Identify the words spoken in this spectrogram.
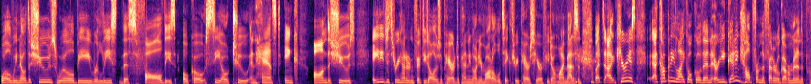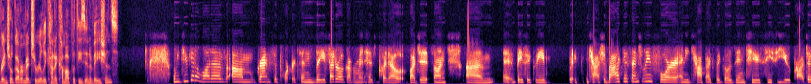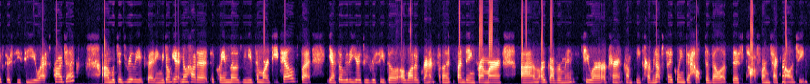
Well, we know the shoes will be released this fall. These OCO CO2 enhanced ink on the shoes, 80 to $350 a pair, depending on your model. We'll take three pairs here if you don't mind, Madison. but uh, curious, a company like OCO, then, are you getting help from the federal government and the provincial government to really kind of come up with these innovations? We do get a lot of um, grant support, and the federal government has put out budgets on um, basically cash back essentially for any capex that goes into CCU projects or CCUS projects, um, which is really exciting. We don't yet know how to, to claim those. We need some more details, but yes, over the years we've received a, a lot of grant funding from our um, our government to our, our parent company, Carbon Upcycling, to help develop this platform technology.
